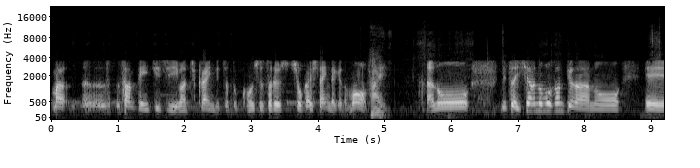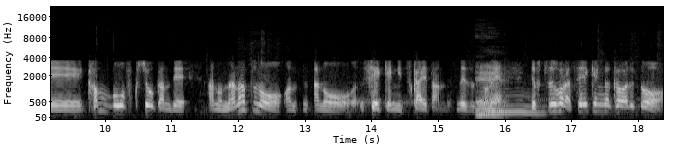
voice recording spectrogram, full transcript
まあ、うん3.11、まあ、近いんで、ちょっと今週それを紹介したいんだけども、はいあのー実は石原信夫さんっていうのは、あのーえー官房副長官で、あの7つのああの政権に仕えたんですね、ずっとね。で普通、ほら、政権が変わると、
